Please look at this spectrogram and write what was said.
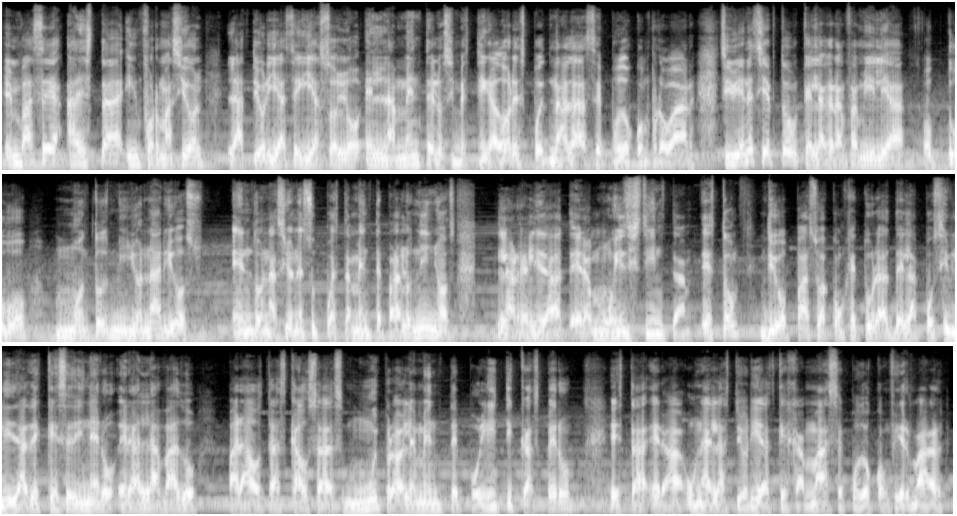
En base a esta información, la teoría seguía solo en la mente de los investigadores, pues nada se pudo comprobar. Si bien es cierto que la gran familia obtuvo montos millonarios en donaciones supuestamente para los niños, la realidad era muy distinta. Esto dio paso a conjeturas de la posibilidad de que ese dinero era lavado para otras causas muy probablemente políticas, pero esta era una de las teorías que jamás se pudo confirmar.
